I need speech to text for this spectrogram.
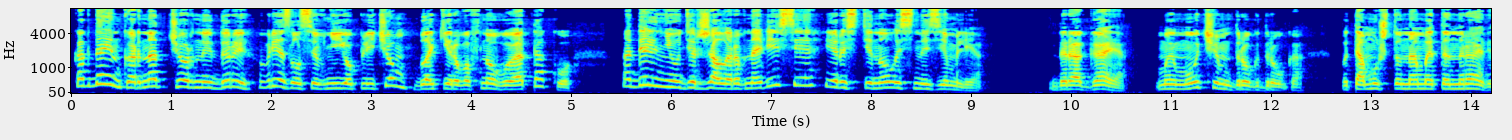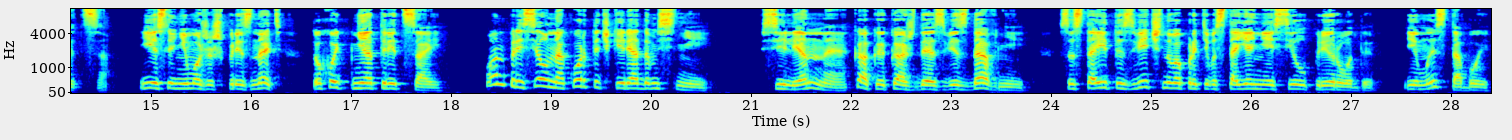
Когда инкарнат черной дыры врезался в нее плечом, блокировав новую атаку, Адель не удержала равновесия и растянулась на земле. «Дорогая, мы мучим друг друга, потому что нам это нравится. Если не можешь признать, то хоть не отрицай». Он присел на корточки рядом с ней. Вселенная, как и каждая звезда в ней, состоит из вечного противостояния сил природы, и мы с тобой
